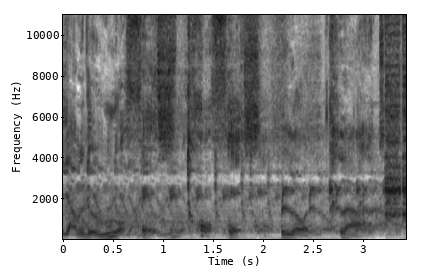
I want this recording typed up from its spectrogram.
Am the roughest, toughest, blood clot.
